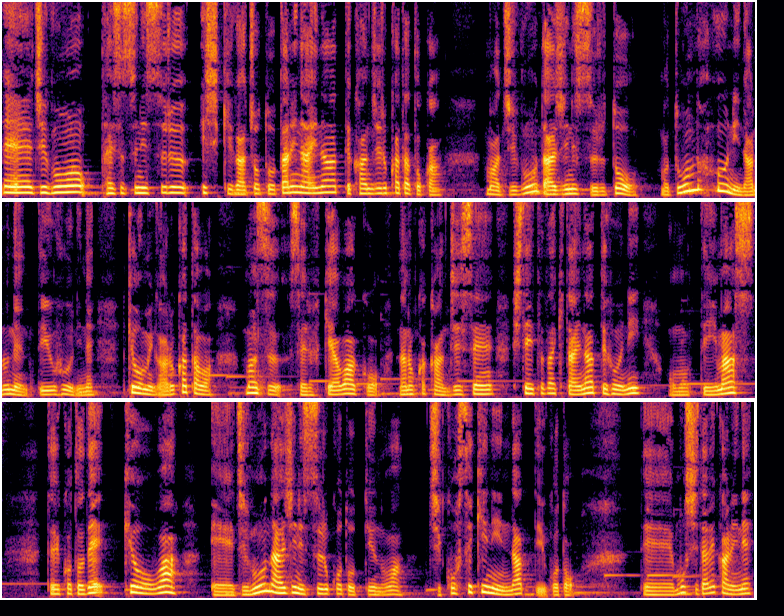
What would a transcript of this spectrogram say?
で、自分を大切にする意識がちょっと足りないなって感じる方とか、まあ自分を大事にすると、まあ、どんな風になるねんっていう風にね、興味がある方は、まずセルフケアワークを7日間実践していただきたいなっていう風に思っています。ということで、今日は、えー、自分を大事にすることっていうのは自己責任だっていうこと。で、もし誰かにね、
